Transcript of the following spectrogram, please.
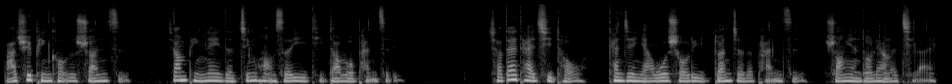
拔去瓶口的栓子。将瓶内的金黄色液体倒入盘子里。小戴抬起头，看见雅沃手里端着的盘子，双眼都亮了起来。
